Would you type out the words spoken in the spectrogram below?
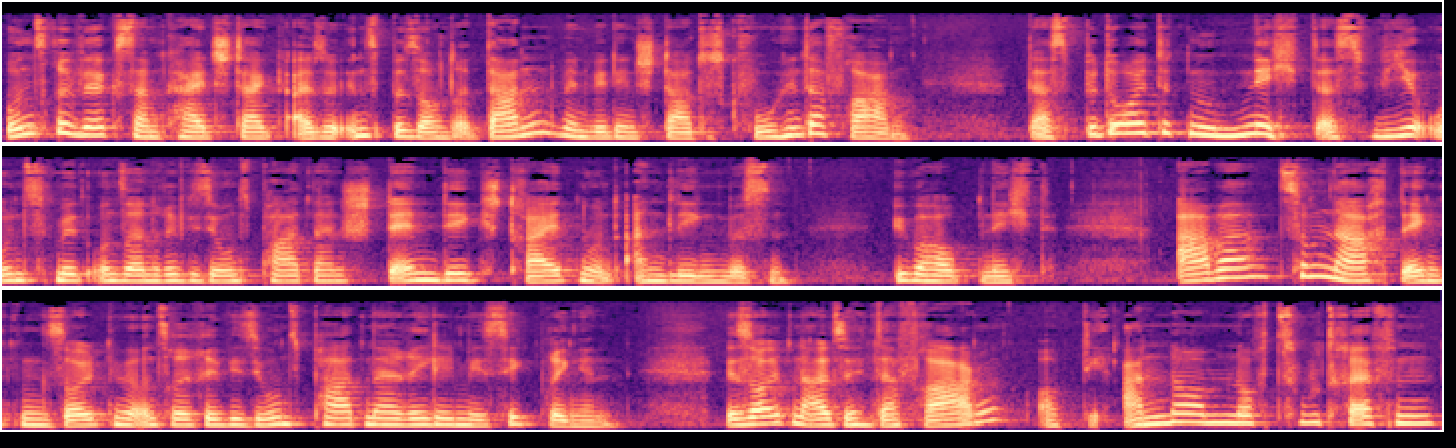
Unsere Wirksamkeit steigt also insbesondere dann, wenn wir den Status quo hinterfragen. Das bedeutet nun nicht, dass wir uns mit unseren Revisionspartnern ständig streiten und anlegen müssen. Überhaupt nicht. Aber zum Nachdenken sollten wir unsere Revisionspartner regelmäßig bringen. Wir sollten also hinterfragen, ob die Annahmen noch zutreffen,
